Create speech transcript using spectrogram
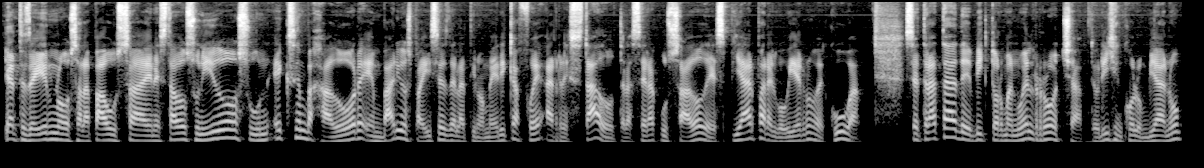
Y antes de irnos a la pausa, en Estados Unidos, un ex embajador en varios países de Latinoamérica fue arrestado tras ser acusado de espiar para el gobierno de Cuba. Se trata de Víctor Manuel Rocha, de origen colombiano,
